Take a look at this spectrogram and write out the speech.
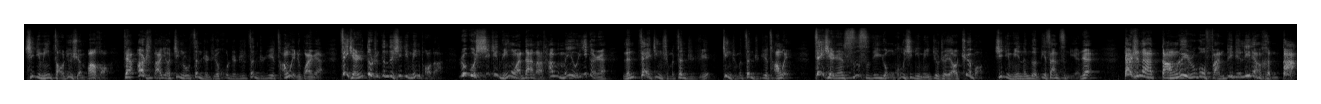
习近平早就选拔好，在二十大要进入政治局或者是政治局常委的官员，这些人都是跟着习近平跑的。如果习近平完蛋了，他们没有一个人能再进什么政治局，进什么政治局常委。这些人死死地拥护习近平，就是要确保习近平能够第三次连任。但是呢，党内如果反对的力量很大，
